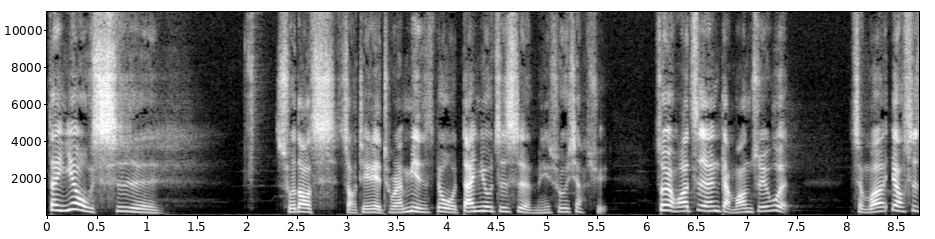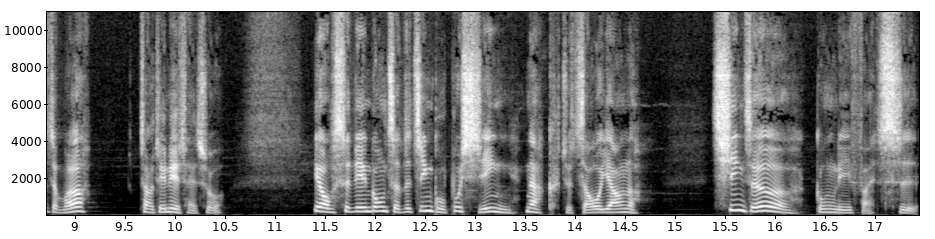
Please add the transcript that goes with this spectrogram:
但要是说到此，赵天烈突然面露担忧之色，没说下去。周月华自然赶忙追问：“怎么？要是怎么了？”赵天烈才说。要是练功者的筋骨不行，那可就遭殃了。轻则功力反噬，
